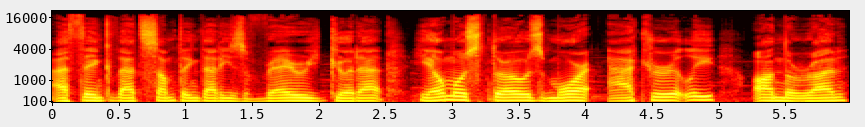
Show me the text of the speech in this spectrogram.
I think that's something that he's very good at. He almost throws more accurately on the run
